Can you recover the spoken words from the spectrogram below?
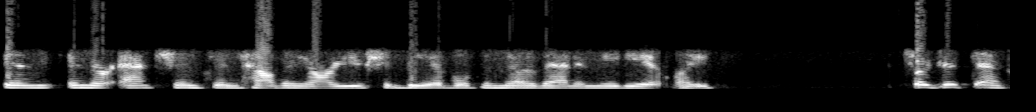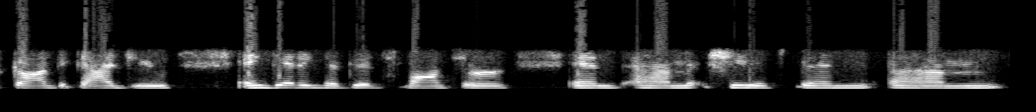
in in their actions and how they are. You should be able to know that immediately. So just ask God to guide you in getting a good sponsor. And um, she has been um,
